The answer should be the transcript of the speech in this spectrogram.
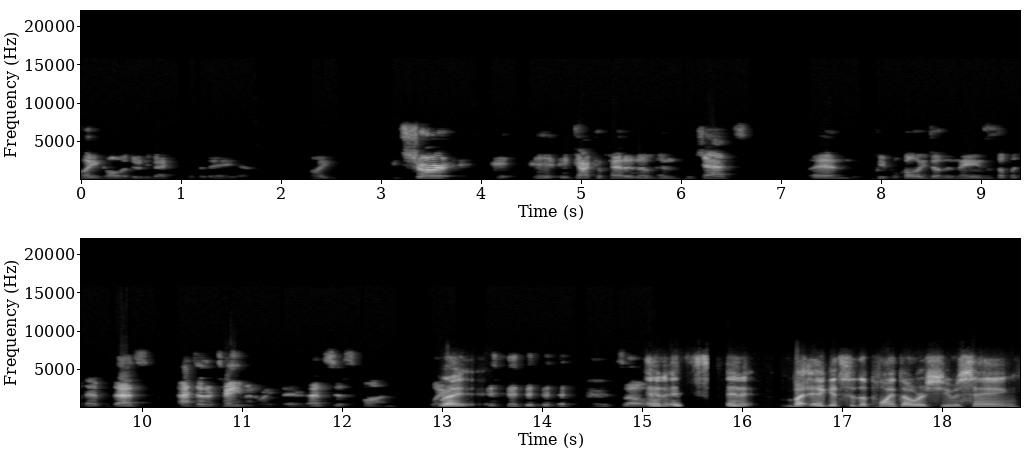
playing Call of Duty back in the day. And, like, sure, it, it, it got competitive in the chats and people call each other names and stuff like that. But that's that's entertainment right there. That's just fun. Like, right. so and it's and it, but it gets to the point though where she was saying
